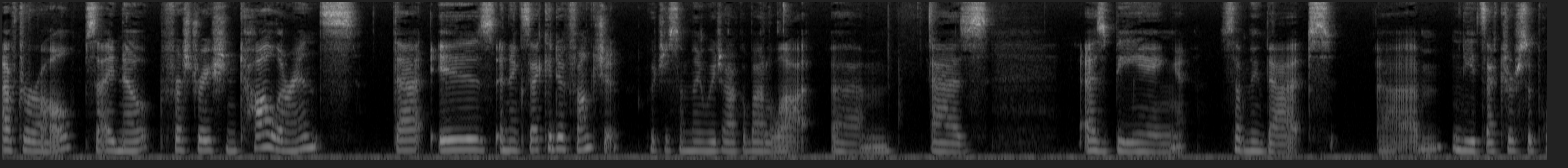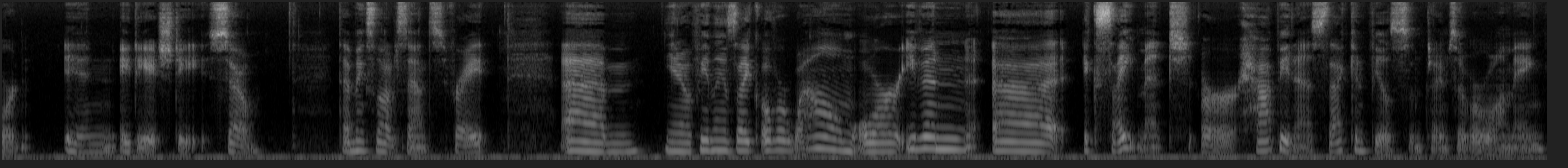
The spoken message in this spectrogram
after all, side note, frustration tolerance, that is an executive function, which is something we talk about a lot um, as as being something that um, needs extra support in ADHD. So that makes a lot of sense, right? Um, you know, feelings like overwhelm or even uh, excitement or happiness that can feel sometimes overwhelming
